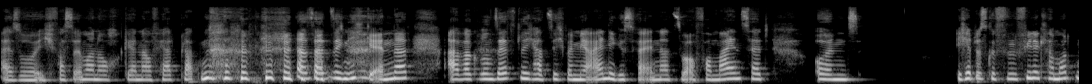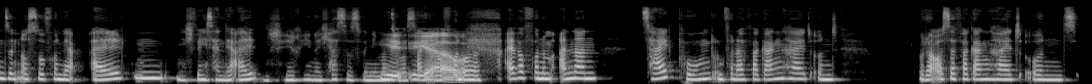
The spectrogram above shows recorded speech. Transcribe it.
Also ich fasse immer noch gerne auf Herdplatten. das hat sich nicht geändert. Aber grundsätzlich hat sich bei mir einiges verändert, so auch vom Mindset. Und ich habe das Gefühl, viele Klamotten sind noch so von der alten, ich will nicht sagen der alten Shirin, ich hasse es, wenn jemand sowas sagt, ja, aber von, einfach von einem anderen Zeitpunkt und von der Vergangenheit und oder aus der Vergangenheit und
